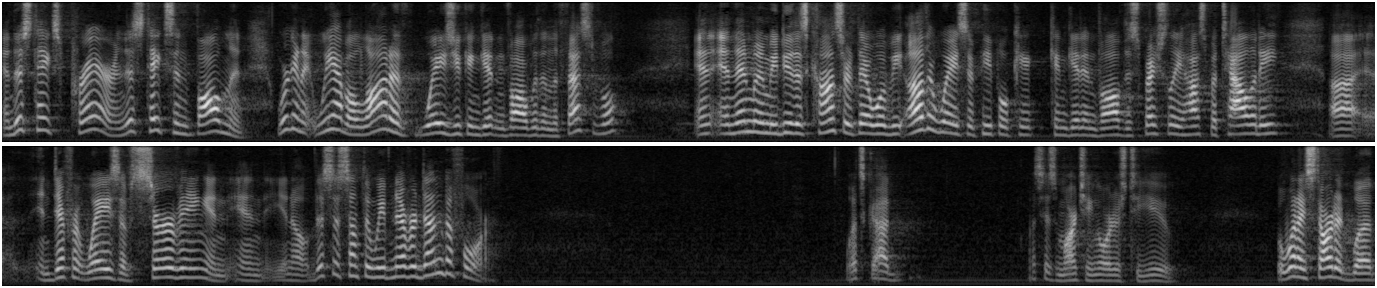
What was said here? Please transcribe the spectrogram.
and this takes prayer and this takes involvement. We're gonna, we have a lot of ways you can get involved within the festival. And, and then when we do this concert, there will be other ways that people can, can get involved, especially hospitality uh, in different ways of serving, and, and you know, this is something we've never done before. What's God, what's His marching orders to you? But what I started with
